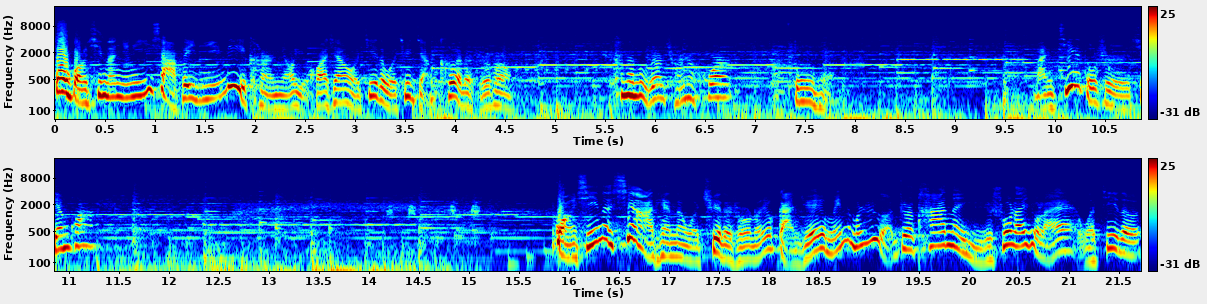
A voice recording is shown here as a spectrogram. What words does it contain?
到广西南宁一下飞机，立刻鸟语花香。我记得我去讲课的时候。看到路边全是花儿，冬天，满街都是鲜花。广西呢，夏天呢，我去的时候呢，又感觉又没那么热，就是它那雨说来就来。我记得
